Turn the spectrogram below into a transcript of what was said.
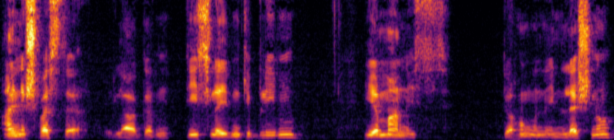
Eine Schwester lagern, die ist leben geblieben. Ihr Mann ist gehangen in Leschno.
